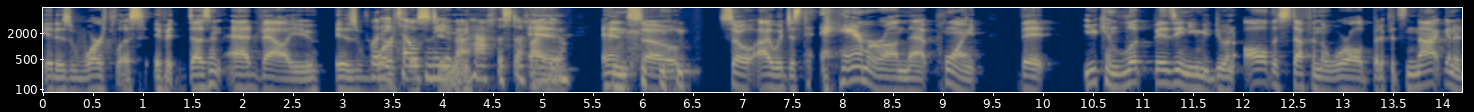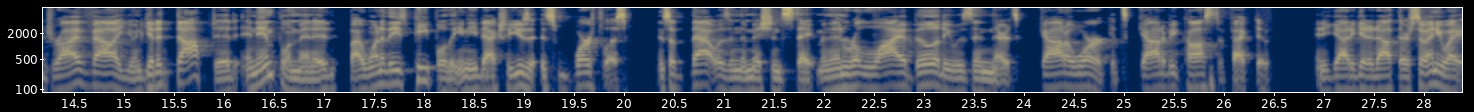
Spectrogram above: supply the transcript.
it is worthless. If it doesn't add value, it is That's what worthless. he tells me to about half the stuff and, I do. And so, so I would just hammer on that point that you can look busy and you can be doing all the stuff in the world, but if it's not going to drive value and get adopted and implemented by one of these people that you need to actually use it, it's worthless. And so that was in the mission statement. And reliability was in there. It's got to work. It's got to be cost effective and you got to get it out there. So anyway,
